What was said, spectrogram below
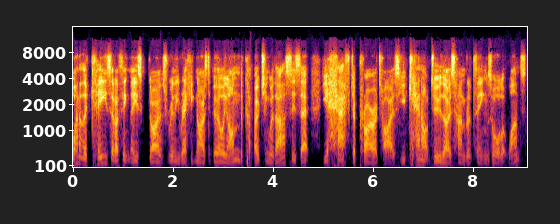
one of the keys that I think these guys really recognized early on the coaching with us is that you have to prioritize. You cannot do those hundred things all at once.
